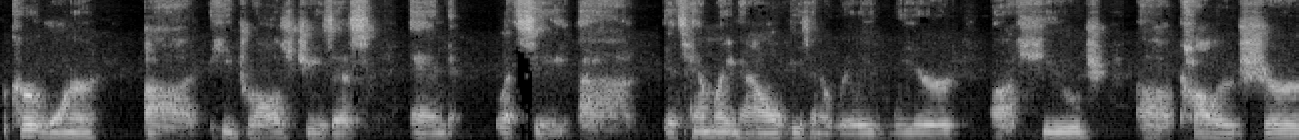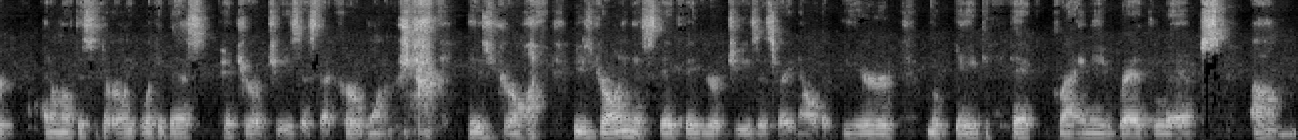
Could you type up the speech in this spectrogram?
Kurt Warner, uh, he draws Jesus, and let's see, uh, it's him right now. He's in a really weird, uh, huge uh, collared shirt. I don't know if this is the early. Look at this picture of Jesus that Kurt Warner is drawing. He's drawing a stick figure of Jesus right now with a beard, with big, thick, grimy red lips. Um,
